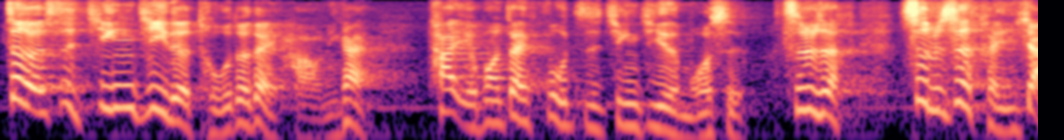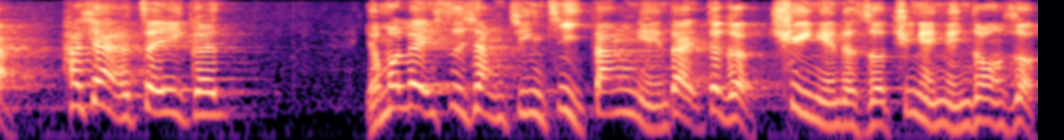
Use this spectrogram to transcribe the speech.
这个是经济的图，对不对？好，你看它有没有在复制经济的模式？是不是？是不是很像？它现在的这一根有没有类似像经济当年在这个去年的时候，去年年中的时候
